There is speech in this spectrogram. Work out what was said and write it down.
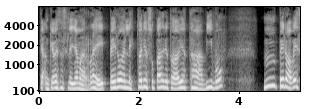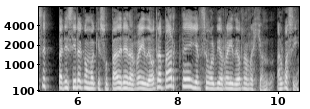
que aunque a veces se le llama rey, pero en la historia su padre todavía estaba vivo, mm, pero a veces pareciera como que su padre era rey de otra parte y él se volvió rey de otra región, algo así.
